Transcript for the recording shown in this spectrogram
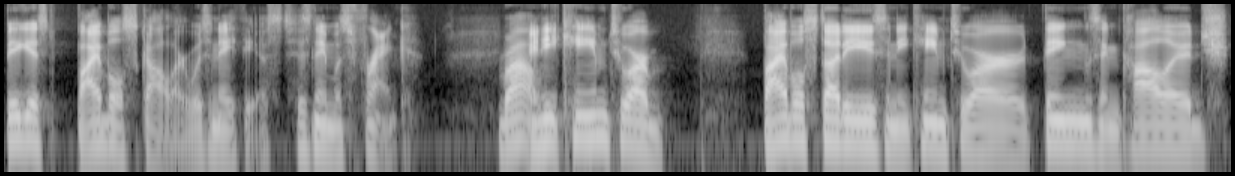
biggest Bible scholar, was an atheist. His name was Frank, Wow. and he came to our Bible studies and he came to our things in college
